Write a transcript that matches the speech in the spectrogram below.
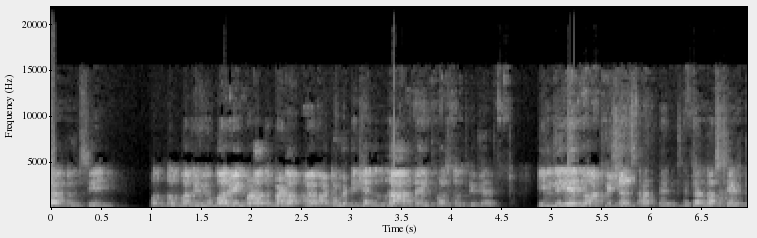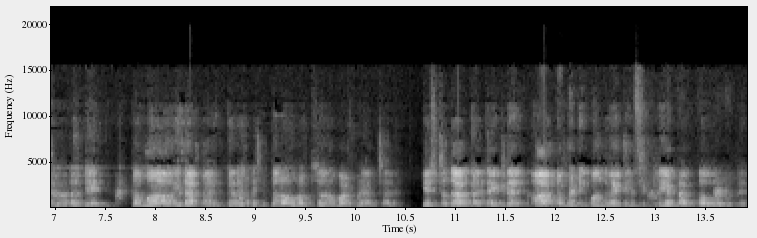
ದಾಖಲಿಸಿ ಒಂದು ಮನವಿ ಮನವಿ ಕೊಡೋದು ಬೇಡ. ಆಟೋಮೆಟಿಕ್ ಎಲ್ಲ ಆನ್ಲೈನ್ ಪ್ರೋಸೆಸ್ ಇದೆ. ಇಲ್ಲಿ ಏನು ಅಡ್ಮಿಷನ್ಸ್ ಆಗ್ತಾ ಇದೆಲ್ಲ ಸ್ಟೇಟ್ ಲೆವೆಲ್ ಅಲ್ಲಿ ನಮ್ಮ ಇಲಾಖಾ ಅಧಿಕಾರಿಗಳಿಂದ ಅವ್ರು ಅಬ್ಸರ್ವ್ ಮಾಡ್ತಾ ಇರ್ತಾರೆ. ಎಷ್ಟು ದಾಖಲಾತಿ ಆಗಿದೆ? ಆಟೋಮೆಟಿಕ್ ಒಂದು ವೇಕೆನ್ಸಿ ಕ್ರಿಯೇಟ್ ಆಗ್ತಾ ಹೋಗುತ್ತೆ.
